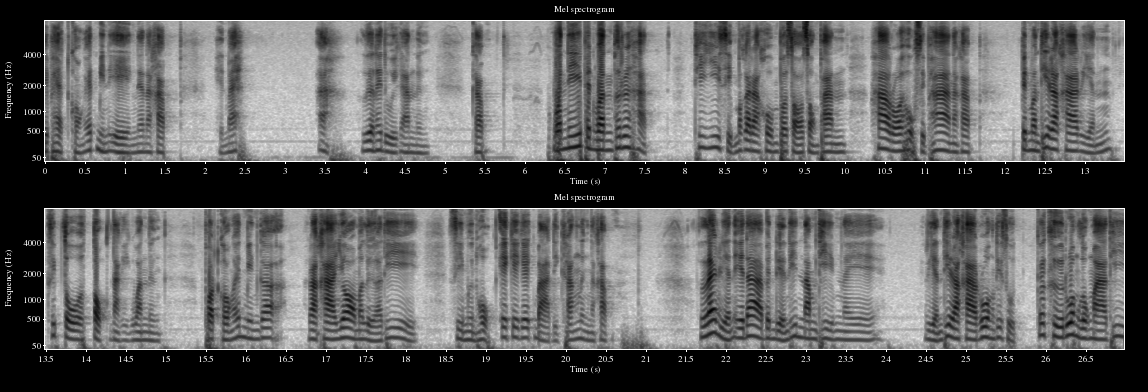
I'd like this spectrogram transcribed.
iPad ของแอดมินเองเนี่ยนะครับ เห็นไหมอะเลื่อนให้ดูอีกอันหนึ่งครับ วันนี้เป็นวันพฤหัสที่ 20 มกราคม พศ 2565 นะครับ เป็นวันที่ราคาเหรียญคริปโตตกหนักอีกวันหนึ่งพอร์ตของแอดมินก็ราคาย่อมาเหลือที่ 46,000 xxx บาทอีกครั้งหนึ่งนะครับ และเหรียญ ADA เป็นเหรียญที่นำทีมในเหรียญที่ราคาร่วงที่สุด ก็คือร่วงลงมาที่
